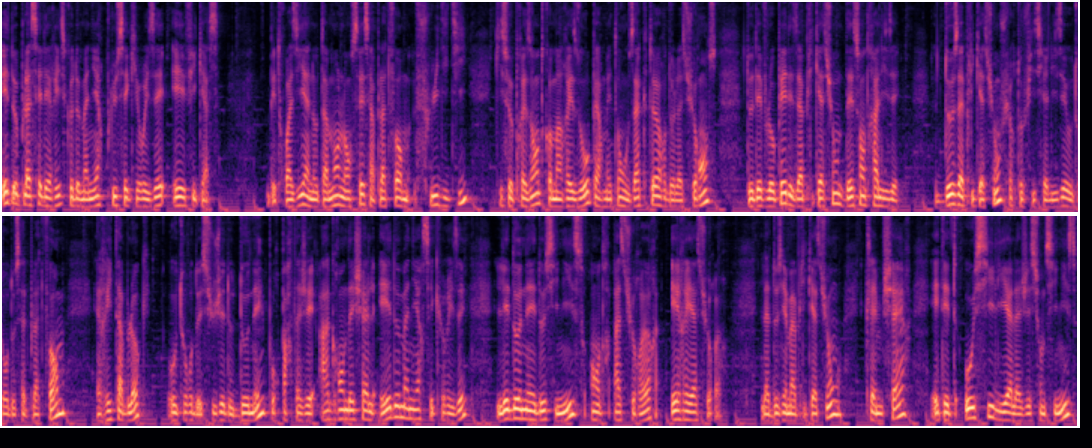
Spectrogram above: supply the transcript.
et de placer les risques de manière plus sécurisée et efficace. B3I a notamment lancé sa plateforme Fluidity, qui se présente comme un réseau permettant aux acteurs de l'assurance de développer des applications décentralisées. Deux applications furent officialisées autour de cette plateforme, RitaBlock autour des sujets de données pour partager à grande échelle et de manière sécurisée les données de sinistres entre assureurs et réassureurs. La deuxième application, ClaimShare, était aussi liée à la gestion de sinistres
